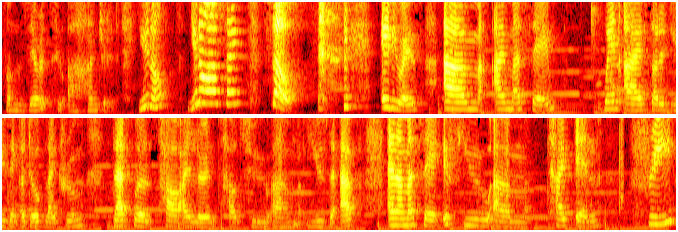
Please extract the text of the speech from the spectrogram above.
from zero to a hundred you know you know what i'm saying so anyways um i must say when I started using Adobe Lightroom, that was how I learned how to um, use the app. And I must say, if you um, type in free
